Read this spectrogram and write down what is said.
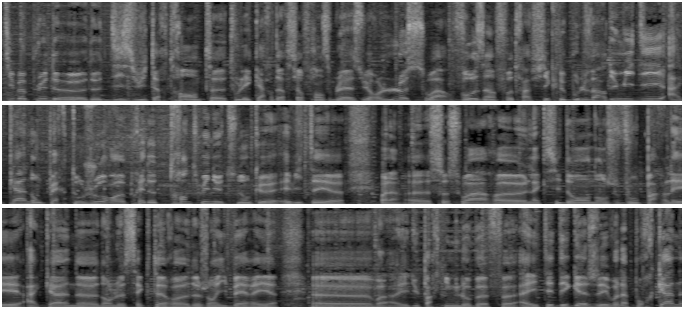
Petit peu plus de, de 18h30, euh, tous les quarts d'heure sur France Bleu Azur. Le soir, vos infos trafic, le boulevard du Midi à Cannes, on perd toujours euh, près de 30 minutes. Donc euh, évitez, euh, voilà, euh, ce soir, euh, l'accident dont je vous parlais à Cannes, dans le secteur de Jean Hibert et voilà et du parking euh, a été dégagé. Voilà pour Cannes.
